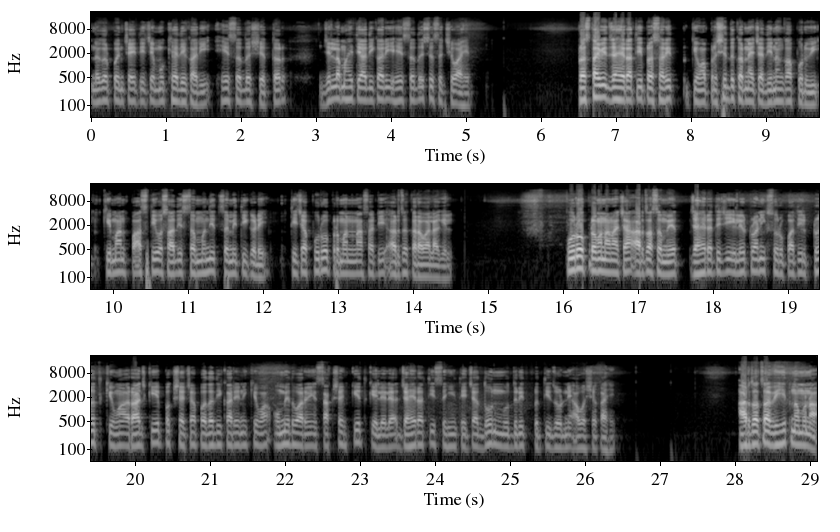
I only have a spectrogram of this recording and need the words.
नगरपंचायतीचे मुख्याधिकारी हे सदस्य तर जिल्हा माहिती अधिकारी हे सदस्य सचिव आहेत. प्रस्तावित जाहिराती प्रसारित किंवा प्रसिद्ध करण्याच्या दिनांकापूर्वी किमान पाच दिवस आधी संबंधित समितीकडे तिच्या पूर्वप्रमाणनासाठी अर्ज करावा लागेल. पूर्वप्रमाणनाच्या अर्जासमवेत जाहिरातीची इलेक्ट्रॉनिक स्वरूपातील प्रत किंवा राजकीय पक्षाच्या पदाधिकाऱ्याने किंवा उमेदवाराने साक्षांकित केलेल्या जाहिराती संहितेच्या दोन मुद्रित प्रती जोडणे आवश्यक आहे. अर्जाचा विहित नमुना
